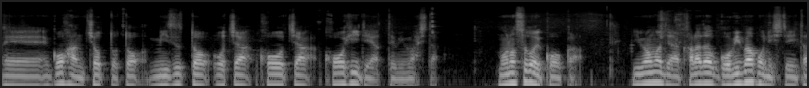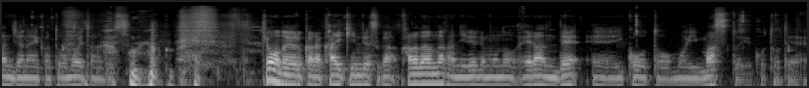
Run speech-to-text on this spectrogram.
えーご飯ちょっとと水とお茶紅茶コーヒーでやってみました。ものすごい効果。今までは体をゴミ箱にしていたんじゃないかと思えたのです。今日の夜から解禁ですが体の中に入れるものを選んでい、えー行こうと思いますということで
